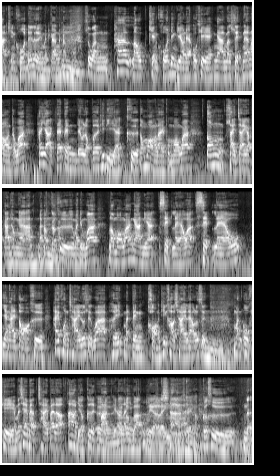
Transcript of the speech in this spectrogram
หัดเขียนโค้ดได้เลยเหมือนกันครับส่วนถ้าเราเขียนโค้ดอย่างเดียวเนี่ยโอเค งานมันเสร็จแน่นอน แต่ว่าถ้าอยากได้เป็น developer ที่ดีอะคือต้องมองอะไรผมมองว่าต้องใส่ใจกับการทำงานนะครับ ก็คือหมายถึงว่าเรามองว่างานเนี้ยเสร็จแล้วอะเสร็จแล้วยังไงต่อคือ ให้คนใช้รู้สึกว่าเฮ้ยมันเป็นของที่เขาใช้แล้วรู้สึก มันโอเค ไม่ใช่แบบใช้ไปแล้วอ้าวเดี๋ยวเกิดเออบั๊กหรือแล้อะวไรก็บั๊กหรืออะไรอย่างงี้ใช่ใช่ครับก็คือน่ะ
